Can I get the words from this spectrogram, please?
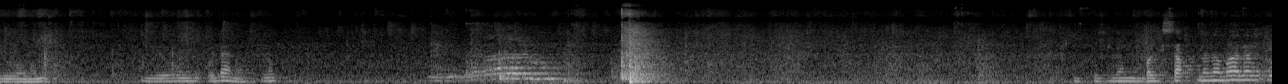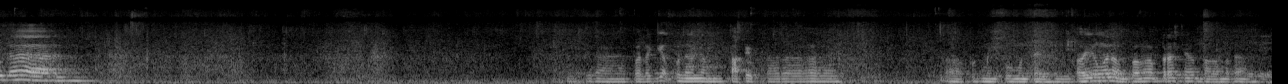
yung ano, yung ulan, no? Biglang bagsak na naman ang ulan. Kaya palagyan ko lang ng takip para ah, pag may pumunta dito. Oh, yung ano, mga brush niya, baka madami.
